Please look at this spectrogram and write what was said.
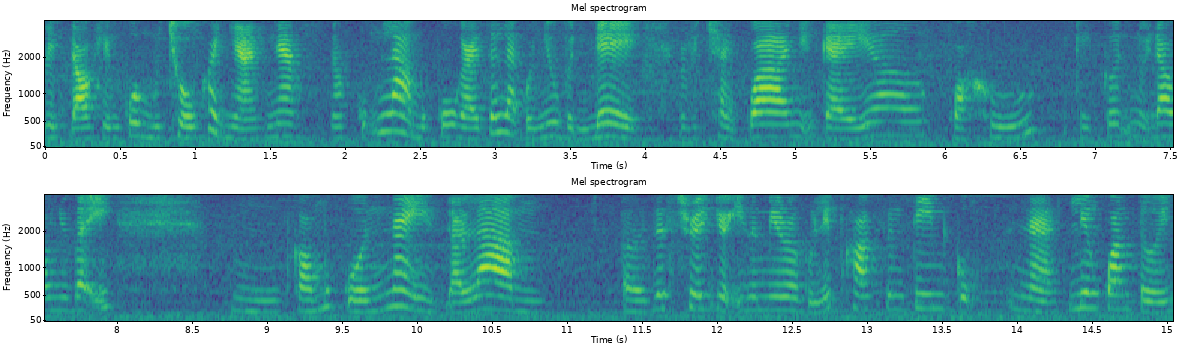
việc đó khiến cô ấy muốn trốn khỏi nhà thế nào. Nó cũng là một cô gái rất là có nhiều vấn đề và phải trải qua những cái uh, quá khứ những cái cơn nỗi đau như vậy. Um, có một cuốn này đó là uh, The Stranger in the Mirror của Liv Constantine cũng là liên quan tới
